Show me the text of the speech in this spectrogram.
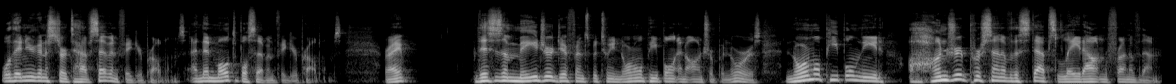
well, then you're going to start to have seven figure problems and then multiple seven figure problems, right? This is a major difference between normal people and entrepreneurs. Normal people need 100% of the steps laid out in front of them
